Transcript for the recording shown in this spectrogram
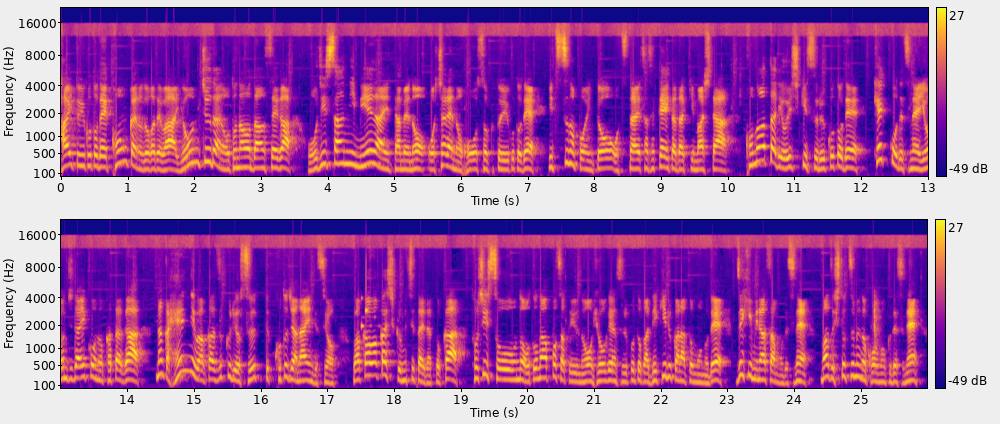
はい、ということで、今回の動画では40代の大人の男性がおじさんに見えないためのおしゃれの法則ということで、5つのポイントをお伝えさせていただきました。このあたりを意識することで、結構ですね、40代以降の方が、なんか変に若作りをするってことじゃないんですよ。若々しく見せたりだとか、年相応の大人っぽさというのを表現することができるかなと思うので、ぜひ皆さんもですね、まず一つ目の項目ですね、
